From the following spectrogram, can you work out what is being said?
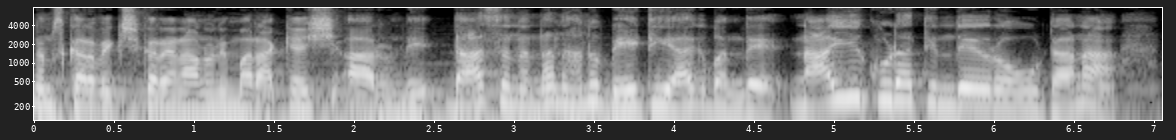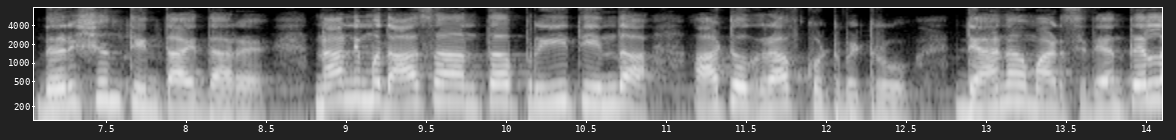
ನಮಸ್ಕಾರ ವೀಕ್ಷಕರೇ, ನಾನು ನಿಮ್ಮ ರಾಕೇಶ್ ಆರುಂಡಿ. ದಾಸನನ್ನು ನಾನು ಭೇಟಿಯಾಗಿ ಬಂದೆ. ನಾಯಿ ಕೂಡ ತಿಂದೇ ಇರೋ ಊಟನ ದರ್ಶನ್ ತಿಂತಾ ಇದ್ದಾರೆ. ನಾನು ನಿಮ್ಮ ದಾಸ ಅಂತ ಪ್ರೀತಿಯಿಂದ ಆಟೋಗ್ರಾಫ್ ಕೊಟ್ಬಿಟ್ರು. ಧ್ಯಾನ ಮಾಡಿಸಿದೆ ಅಂತೆಲ್ಲ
